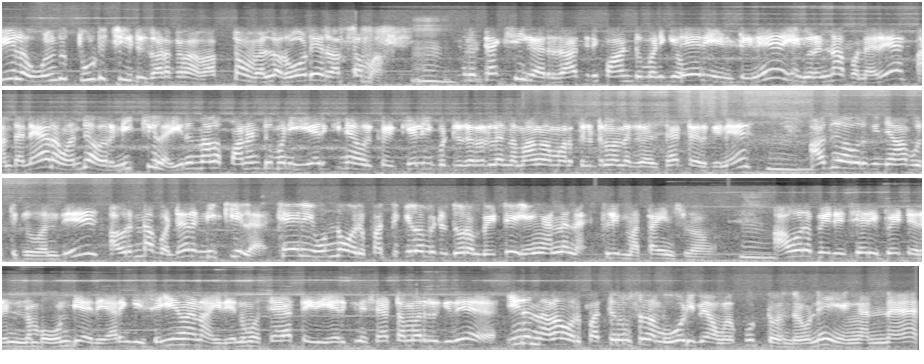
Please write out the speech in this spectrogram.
கீழே விழுந்து துடிச்சுக்கிட்டு கிடக்குறான். ரத்தம் வெள்ள ரோடே ரத்தமா. ஒரு டாக்ஸிக்காரர் ராத்திரி பன்னெண்டு மணிக்கு ஏறின்ட்டுன்னு இவர் என்ன பண்ணாரு? அந்த நேரம் வந்து அவர் நிக்கல. இருந்தாலும் பன்னெண்டு மணி ஏற்கனவே அவருக்கு கேள்விப்பட்டிருக்காருல இந்த மாங்காய் மரத்துக்கிட்ட அந்த சேட்டை இருக்குன்னு. அது அவருக்கு ஞாபகத்துக்கு வந்து அவர் என்ன பண்ணிட்டாரு? நிக்கல. சரி இன்னும் ஒரு பத்து கிலோமீட்டர் தூரம் போயிட்டு எங்க அண்ணனை பிலிப் மத்தாயின்னு சொல்லுவாங்க. அவரை போயிட்டு சரி போயிட்டு நம்ம ஒண்டியா இது இறங்கி செய்ய வேணாம். இது என்னமோ சேட்டை இது ஏற்கனவே சேட்டை மாதிரி இருக்குது. இருந்தாலும் ஒரு பத்து நிமிஷம் நம்ம ஓடி போய் அவங்கள கூப்பிட்டு வந்த உடனே எங்க அண்ணன்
